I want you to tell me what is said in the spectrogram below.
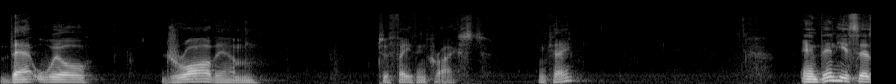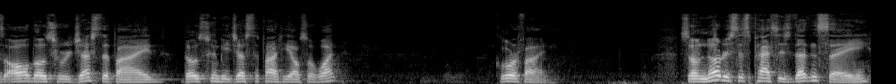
that will draw them to faith in Christ. Okay? And then he says, All those who are justified, those whom he justified, he also what? Glorified. So notice this passage doesn't say,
